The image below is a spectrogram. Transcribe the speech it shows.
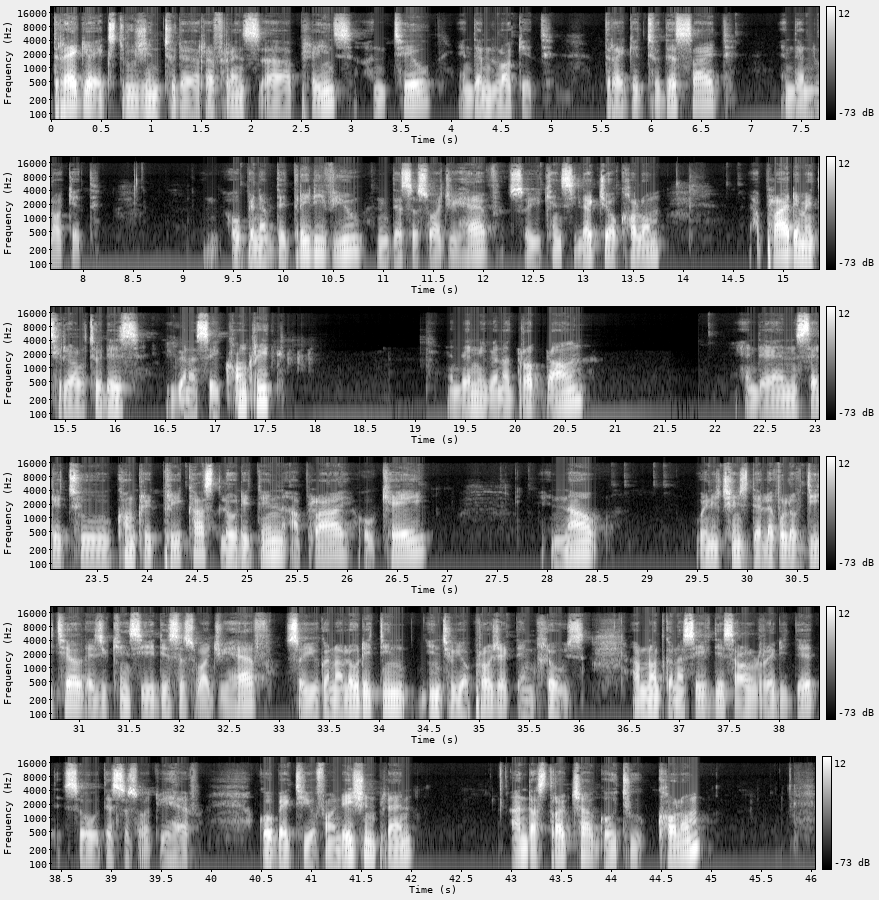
drag your extrusion to the reference uh, planes until and then lock it. Drag it to this side and then lock it. Open up the 3d view and this is what you have. So you can select your column apply the material to this. You're gonna say concrete. And then you're gonna drop down and then set it to concrete precast load it in apply okay and now when you change the level of detail as you can see this is what you have. So you're gonna load it in into your project and close. I'm not gonna save this i already did. So this is what we have. Go back to your foundation plan. Under structure go to column.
